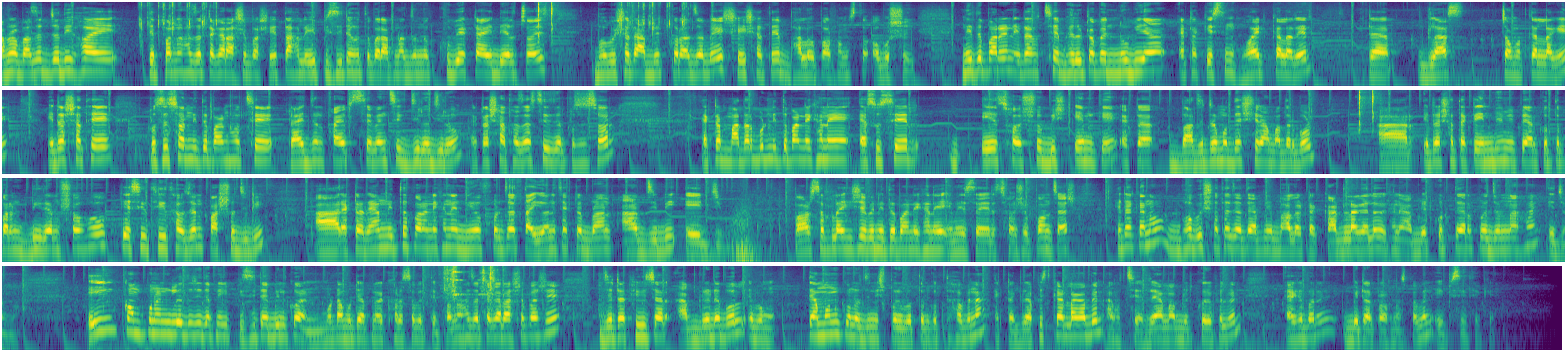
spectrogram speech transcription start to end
আপনার বাজেট যদি হয় তেপ্পান্ন হাজার টাকার আশেপাশে, তাহলে এই পিসিটা হতে পারে আপনার জন্য খুবই একটা আইডিয়াল চয়েস ভবিষ্যতে আপডেট করা যাবে, সেই সাথে ভালো পারফরমেন্স তো অবশ্যই। নিতে পারেন, এটা হচ্ছে ভ্যালুটপের নুবিয়া একটা কেসিং হোয়াইট কালারের এটা গ্লাস চমৎকার লাগে। এটার সাথে প্রসেসর নিতে পারেন হচ্ছে Ryzen five seven six zero zero একটা সাত হাজার সিরিজের প্রসেসর একটা মাদারবোর্ড নিতে পারেন এখানে অ্যাসুসের এ ছয়শো বিশ এম কে একটা বাজেটের মধ্যে সেরা মাদারবোর্ড আর এটার সাথে একটা এনভিএমই পেয়ার করতে পারেন ডি র্যাম সহ কেসি থ্রি থাউজেন্ড পাঁচশো জিবি আর একটা র্যাম নিতে পারেন এখানে নিও ফোরজা তাইওয়ানিস একটা ব্র্যান্ড আট GB eight GB power supply হিসেবে নিতে পারেন এখানে এমএসআই এর ছয়শো পঞ্চাশ। এটা কেন? ভবিষ্যতে যাতে আপনি ভালো একটা কার্ড লাগালেও এখানে আপডেট করতে আর প্রয়োজন না হয় এই জন্য এই কম্পোনেন্টগুলোতে যদি আপনি পিসিটা বিল করেন, মোটামুটি আপনার খরচ হবে তেপ্পান্ন হাজার টাকার আশেপাশে, যেটা ফিউচার আপগ্রেডেবল এবং তেমন কোনো জিনিস পরিবর্তন করতে হবে না। একটা গ্রাফিক্স কার্ড লাগাবেন আর হচ্ছে র্যাম আপডেট করে ফেলবেন। একেবারে বেটার পারফরমেন্স পাবেন এপিসি পিসি থেকে।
